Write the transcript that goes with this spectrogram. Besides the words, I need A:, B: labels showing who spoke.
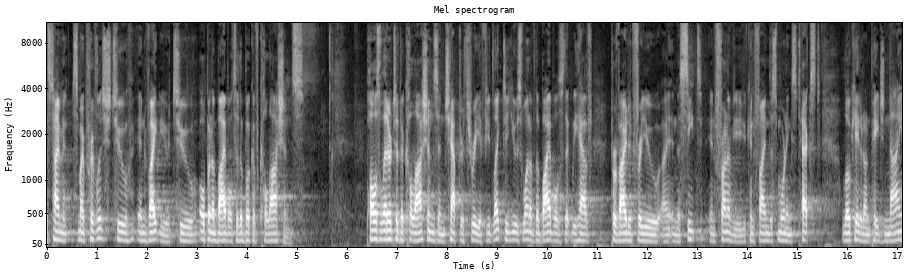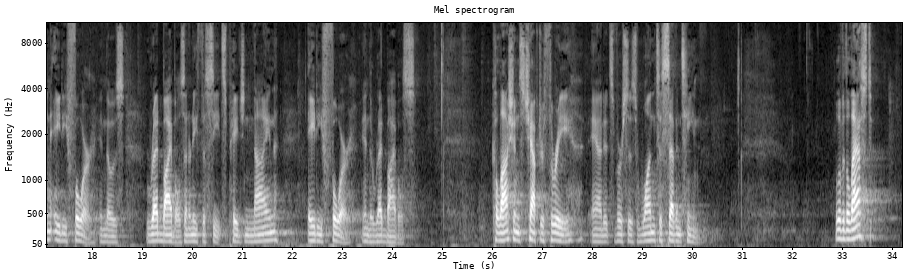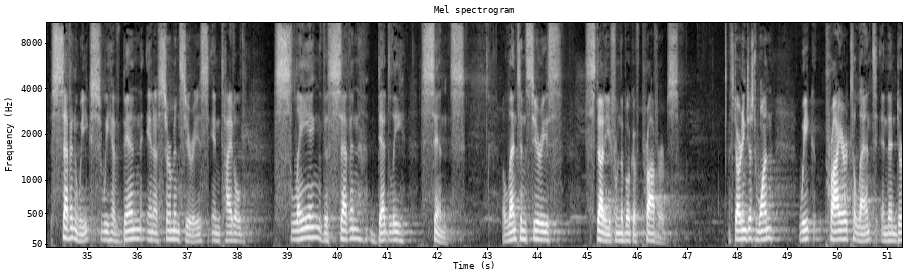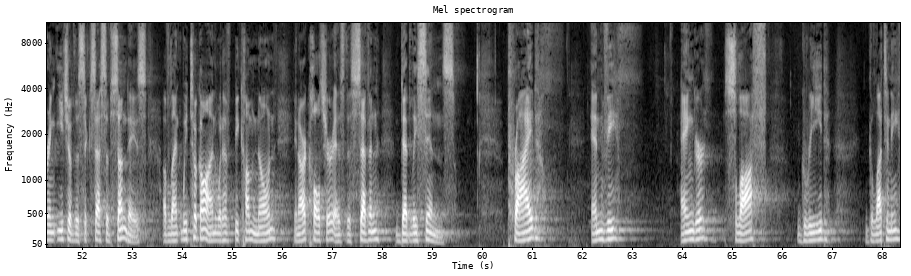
A: This time, it's my privilege to invite you to open a Bible to the book of Colossians. Paul's letter to the Colossians in chapter 3. If you'd like to use one of the Bibles that we have provided for you uh, in the seat in front of you, you can find this morning's text located on page 984 in those red Bibles underneath the seats. Page 984 in the red Bibles. Colossians chapter 3, and it's verses 1 to 17. Well, over the last seven weeks, we have been in a sermon series entitled Slaying the Seven Deadly Sins, a Lenten series study from the book of Proverbs. Starting just one week prior to Lent, and then during each of the successive Sundays of Lent, we took on what have become known in our culture as the seven deadly sins pride, envy, anger, sloth, greed, gluttony,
